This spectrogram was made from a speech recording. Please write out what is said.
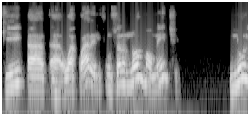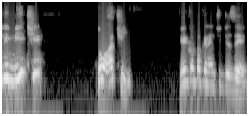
que a, a, o aquário ele funciona normalmente no limite do ótimo. O que, que eu estou querendo te dizer?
